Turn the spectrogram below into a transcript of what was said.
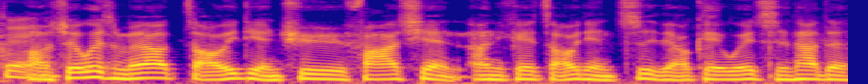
对啊，所以为什么要早一点去发现啊？你可以早一点治疗，可以维持他的，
